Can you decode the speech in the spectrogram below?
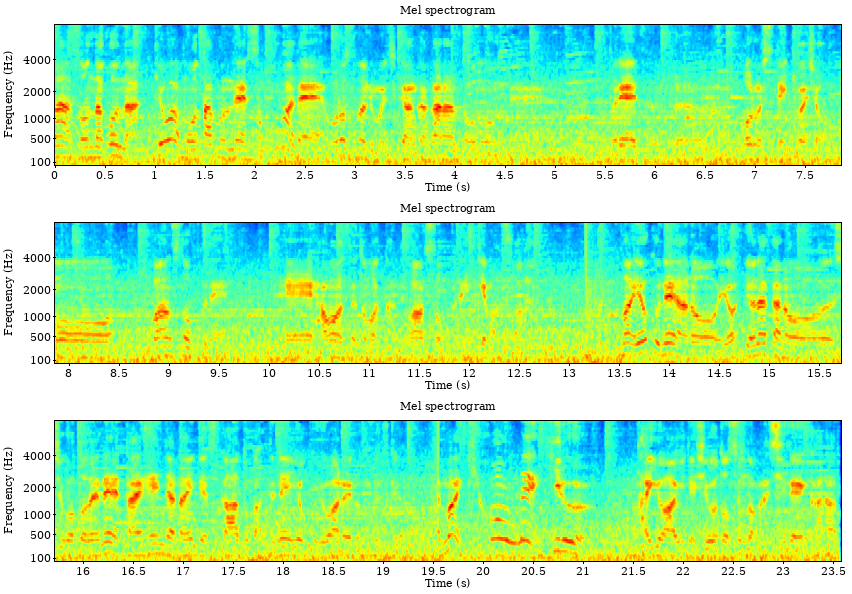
まあそんなこんな。今日はもう多分ねそこまで下ろすのにも時間かからんと思うんでとりあえず、下ろしていきましょう。もうワンストップで、えー、浜松で止まったんでワンストップで行けますわ。まあよくねあの夜中の仕事でね大変じゃないんですかとかってねよく言われるんですけど。まあ基本ね昼太陽浴びて仕事するのが自然かなと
